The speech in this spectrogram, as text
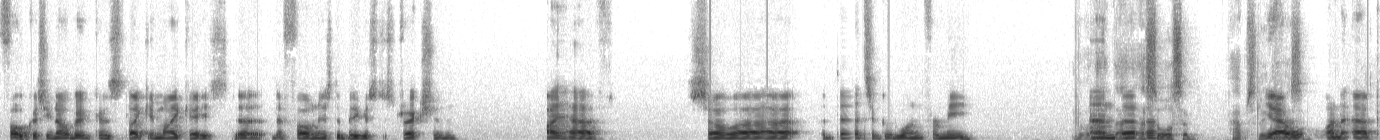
focus. You know, because like in my case, the the phone is the biggest distraction I have. So uh, that's a good one for me. Well, and that, that's uh, awesome. Absolutely. Yeah, awesome. one app.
